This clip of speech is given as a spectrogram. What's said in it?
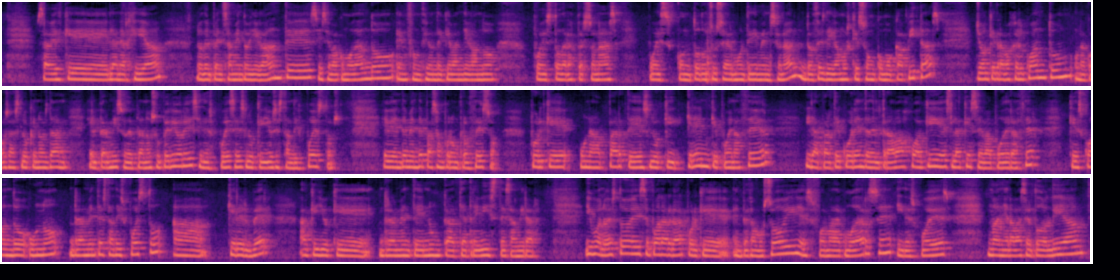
Sabéis que la energía, lo del pensamiento llega antes y se va acomodando en función de que van llegando pues todas las personas pues con todo su ser multidimensional. Entonces digamos que son como capitas. Yo aunque trabajé el quantum, una cosa es lo que nos dan el permiso de planos superiores y después es lo que ellos están dispuestos. Evidentemente pasan por un proceso, porque una parte es lo que creen que pueden hacer y la parte coherente del trabajo aquí es la que se va a poder hacer, que es cuando uno realmente está dispuesto a querer ver aquello que realmente nunca te atreviste a mirar. Y bueno, esto se puede alargar porque empezamos hoy, es forma de acomodarse y después mañana va a ser todo el día.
